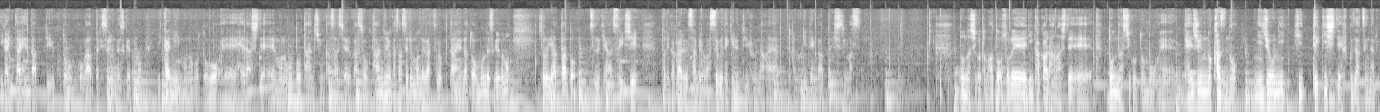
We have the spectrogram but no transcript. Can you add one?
意外に大変だっていうことがあったりするんですけどもいかに物事を、えー減らして、えー物事を単純化させるかそう単純化させるまでがすごく大変だと思うんですけれどもそれをやった後続きやすいし取り掛かる作業はすぐできるっていう風な、えーあの利点があったりします。どんな仕事もあとそれに関わる話で、えーどんな仕事も、えー手順の数の2乗に匹敵して複雑になる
